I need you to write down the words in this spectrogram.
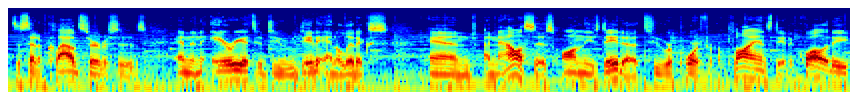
it's a set of cloud services, and an area to do data analytics and analysis on these data to report for compliance, data quality,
